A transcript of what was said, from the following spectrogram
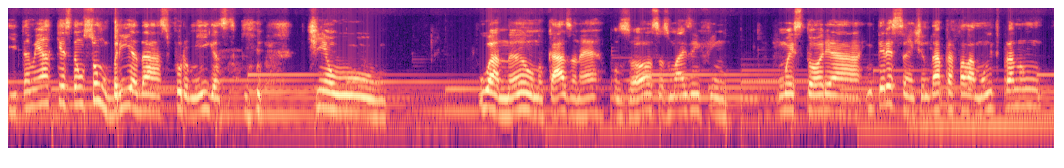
E também a questão sombria das formigas que tinha o o anão, no caso, né, os ossos, mas enfim, uma história interessante. Não dá para falar muito para não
